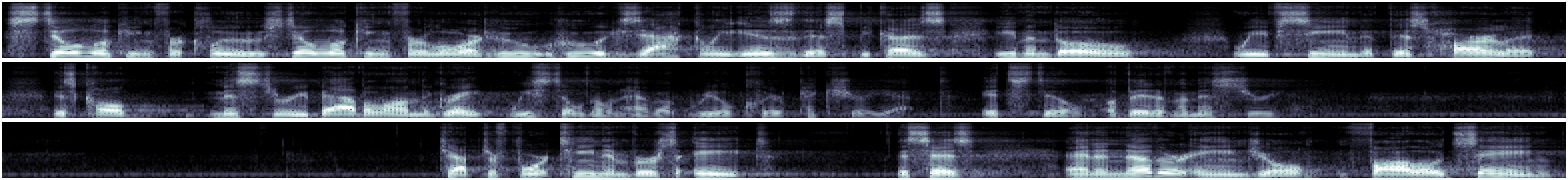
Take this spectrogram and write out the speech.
Still looking for clues, still looking for Lord. Who, who exactly is this? Because even though we've seen that this harlot is called Mystery Babylon the Great, we still don't have a real clear picture yet. It's still a bit of a mystery. Chapter 14 and verse 8, it says, And another angel followed, saying,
